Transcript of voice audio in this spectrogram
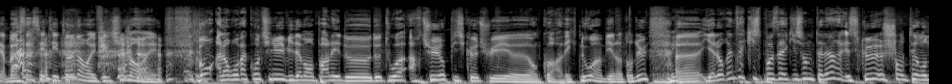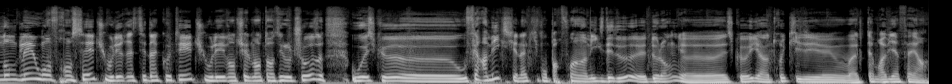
Ah bah ça c'est étonnant effectivement. ouais. Bon alors on va continuer évidemment à parler de, de toi Arthur puisque tu es euh, encore avec nous hein, bien entendu. Oui. Euh, Il y a Lorenza qui se posait la question tout à l'heure. Est-ce que chanter en anglais ou en français Tu voulais rester d'un côté Tu voulais éventuellement tenter l'autre chose Ou est-ce que euh, ou faire un mix? Il y en a qui font parfois un mix des deux deux langues. Euh, est-ce qu'il y a un truc qui ouais, que t'aimerais bien faire?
